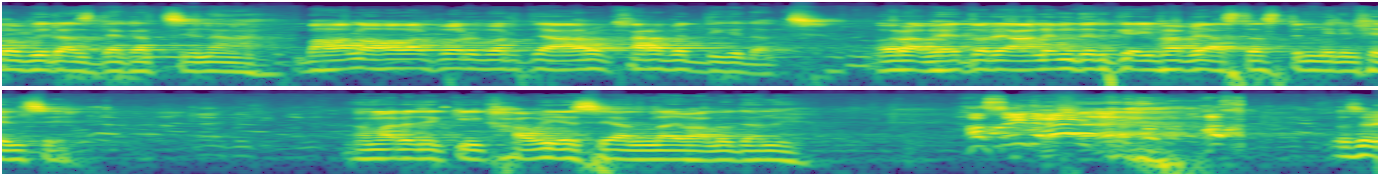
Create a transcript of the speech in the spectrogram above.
কবিরাজ দেখাচ্ছি না। ভালো হওয়ার পরিবর্তে আরও খারাপের দিকে যাচ্ছে। ওরা ভেতরে আলেমদেরকে এইভাবে আস্তে আস্তে মেরে ফেলছে। আমার যে কি খাওয়িয়েছে আল্লাহ ভালো জানে। বছর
